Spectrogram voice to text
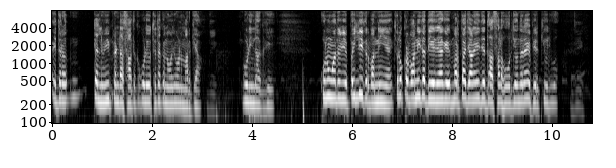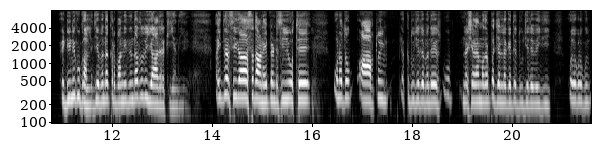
ਇਧਰ ਢਿਲਵੀਂ ਪਿੰਡਾ ਸਾਦਕ ਕੋਲੇ ਉੱਥੇ ਤੱਕ ਨੌਜਵਾਨ ਮਰ ਗਿਆ। ਗੋਲੀ ਲੱਗ ਗਈ। ਉਹਨੂੰ ਆਂਦੇ ਵੀ ਇਹ ਪਹਿਲੀ ਕੁਰਬਾਨੀ ਹੈ। ਚਲੋ ਕੁਰਬਾਨੀ ਤਾਂ ਦੇ ਦਿਆਂਗੇ ਮਰ ਤਾਂ ਜਾਣੇ ਜੇ 10 ਸਾਲ ਹੋਰ ਜਿਉਂਦੇ ਰਹੇ ਫਿਰ ਕੀ ਹੋ ਜੂਗਾ? ਐਡੀ ਨਹੀਂ ਕੋਈ ਗੱਲ। ਜੇ ਬੰਦਾ ਕੁਰਬਾਨੀ ਦਿੰਦਾ ਤਾਂ ਉਹਦੀ ਯਾਦ ਰੱਖੀ ਜਾਂਦੀ ਹੈ। ਇੱਧਰ ਸੀਗਾ ਸਧਾਣੇ ਪਿੰਡ ਸੀ ਉੱਥੇ ਉਹਨਾਂ ਤੋਂ ਆਪ ਤੋਂ ਹੀ ਇੱਕ ਦੂਜੇ ਦੇ ਬੰਦੇ ਉਹ ਨਸ਼ੇ ਵਾਲਿਆਂ ਮਗਰ ਭੱਜਣ ਲੱਗੇ ਤੇ ਦੂਜੇ ਦੇ ਵਿੱਚ ਦੀ ਉਹਦੇ ਕੋਲ ਕੋਈ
